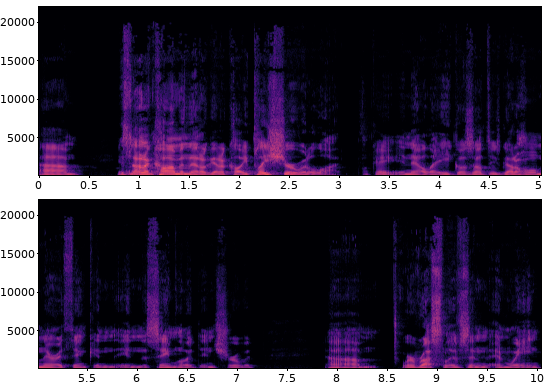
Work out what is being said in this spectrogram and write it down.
Um, it's not uncommon that I'll get a call. He plays Sherwood a lot. Okay, in LA, he goes out there. He's got a home there, I think, in in the same hood in Sherwood, um, where Russ lives and and Wayne,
